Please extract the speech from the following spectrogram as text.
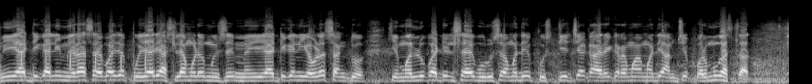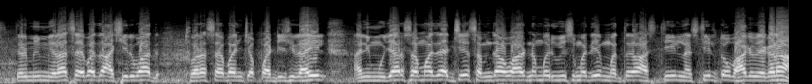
मी या ठिकाणी मिरासाहेबाचे पुजारी असल्यामुळे मी या ठिकाणी एवढंच सांगतो की मल्लू पाटील साहेब उरुसामध्ये कुस्तीच्या कार्यक्रमामध्ये आमचे प्रमुख असतात. तर मी मिराज साहेबाचा आशीर्वाद थोरासाहेबांच्या पाठीशी राहील आणि मुजार समाजाचे समजा वार्ड नंबर वीसमध्ये मतं असतील नसतील तो भाग वेगळा.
